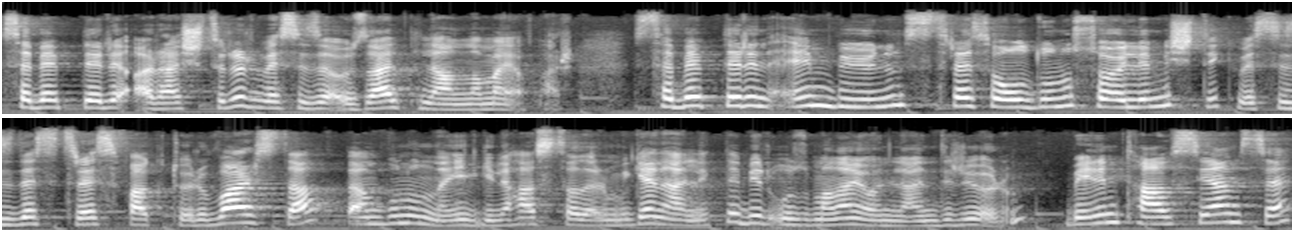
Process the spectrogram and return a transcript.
sebepleri araştırır ve size özel planlama yapar. Sebeplerin en büyüğünün stres olduğunu söylemiştik ve sizde stres faktörü varsa ben bununla ilgili hastalarımı genellikle bir uzmana yönlendiriyorum. Benim tavsiyem ise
